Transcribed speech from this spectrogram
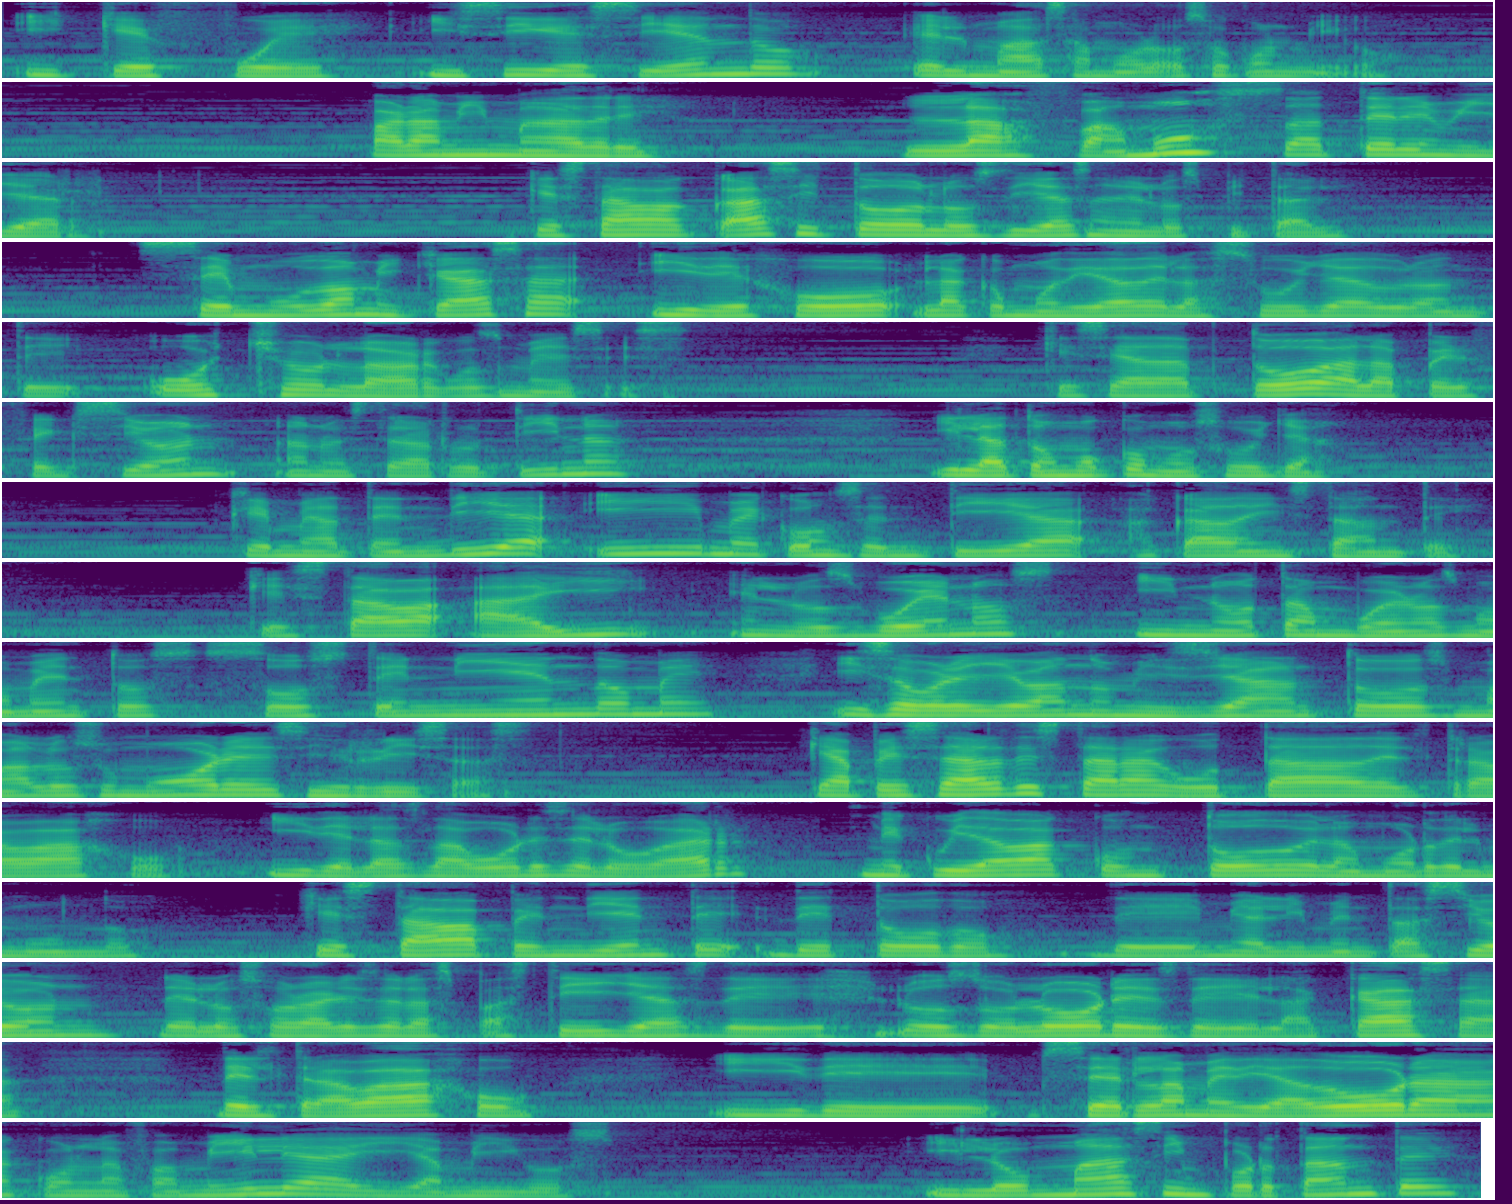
y que fue y sigue siendo el más amoroso conmigo. Para mi madre, la famosa Tere Millar, que estaba casi todos los días en el hospital. Se mudó a mi casa y dejó la comodidad de la suya durante ocho largos meses, que se adaptó a la perfección a nuestra rutina y la tomó como suya, que me atendía y me consentía a cada instante que estaba ahí en los buenos y no tan buenos momentos, sosteniéndome y sobrellevando mis llantos, malos humores y risas. Que a pesar de estar agotada del trabajo y de las labores del hogar, me cuidaba con todo el amor del mundo, que estaba pendiente de todo, de mi alimentación, de los horarios de las pastillas, de los dolores de la casa, del trabajo y de ser la mediadora con la familia y amigos. Y lo más importante,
